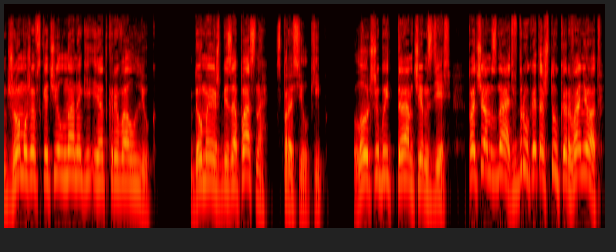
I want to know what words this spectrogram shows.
Джом уже вскочил на ноги и открывал люк. «Думаешь, безопасно?» — спросил Кип. «Лучше быть там, чем здесь. Почем знать, вдруг эта штука рванет?»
